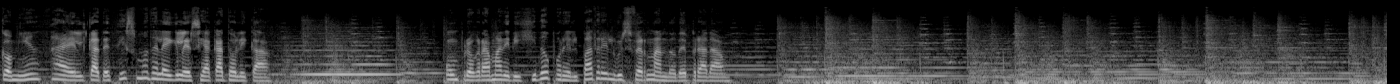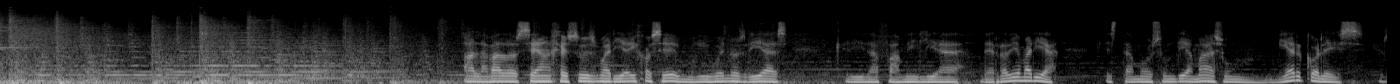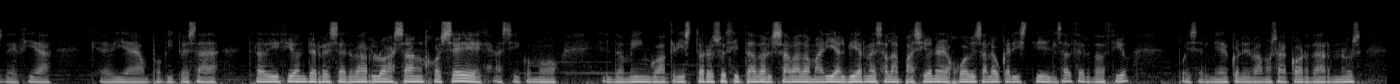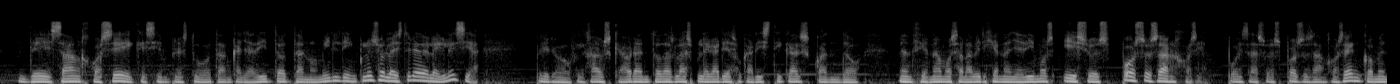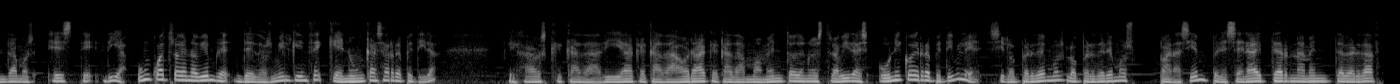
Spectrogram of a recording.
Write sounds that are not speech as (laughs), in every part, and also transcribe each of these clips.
Comienza el Catecismo de la Iglesia Católica, un programa dirigido por el Padre Luis Fernando de Prada. Alabados sean Jesús, María y José. Muy buenos días, querida familia de Radio María. Estamos un día más, un miércoles, que os decía había un poquito esa tradición de reservarlo a San José, así como el domingo a Cristo resucitado, el sábado a María, el viernes a la pasión, el jueves a la Eucaristía y el sacerdocio, pues el miércoles vamos a acordarnos de San José, que siempre estuvo tan calladito, tan humilde, incluso en la historia de la Iglesia. Pero fijaos que ahora en todas las plegarias eucarísticas, cuando mencionamos a la Virgen, añadimos y su esposo San José. Pues a su esposo San José encomendamos este día, un 4 de noviembre de 2015, que nunca se repetirá. Fijaos que cada día, que cada hora, que cada momento de nuestra vida es único y repetible. Si lo perdemos, lo perderemos para siempre. Será eternamente verdad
